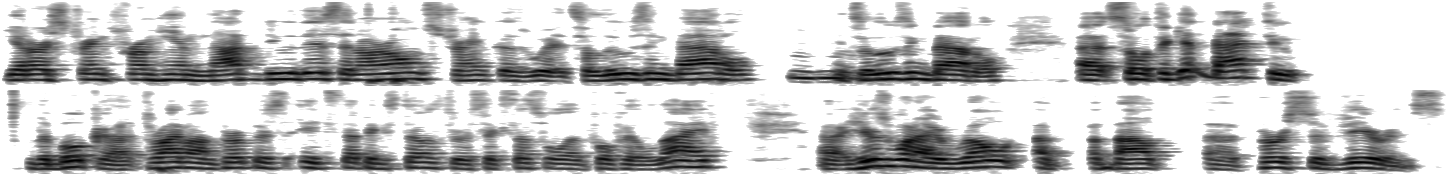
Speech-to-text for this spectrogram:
get our strength from Him. Not do this in our own strength because it's a losing battle. Mhm. It's a losing battle. Uh, so to get back to the book, uh, Thrive on Purpose: Eight Stepping Stones to a Successful and Fulfilled Life. Uh, here's what I wrote about uh, perseverance.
